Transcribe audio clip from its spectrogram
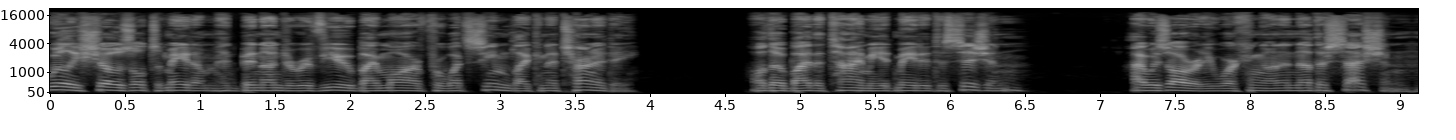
Willie Show's ultimatum had been under review by Marv for what seemed like an eternity, although by the time he had made a decision, I was already working on another session.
